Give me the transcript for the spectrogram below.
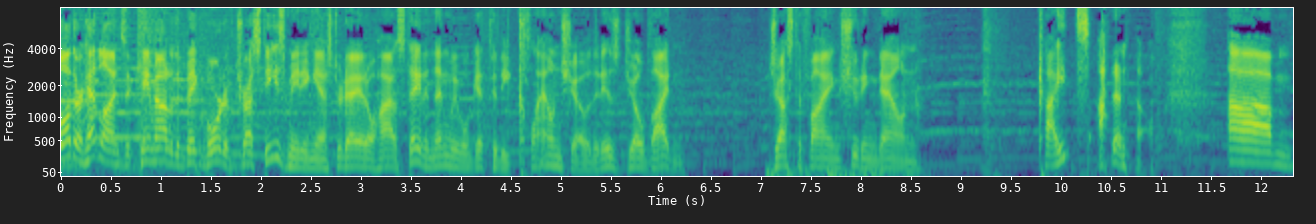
other headlines that came out of the big Board of Trustees meeting yesterday at Ohio State, and then we will get to the clown show that is Joe Biden justifying shooting down kites. I don't know. Um,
